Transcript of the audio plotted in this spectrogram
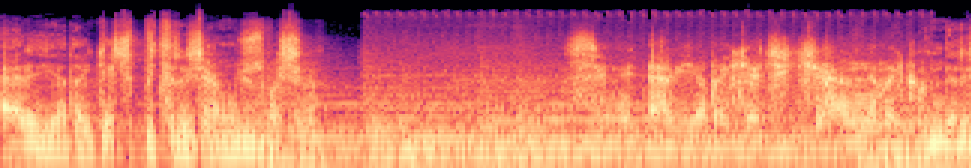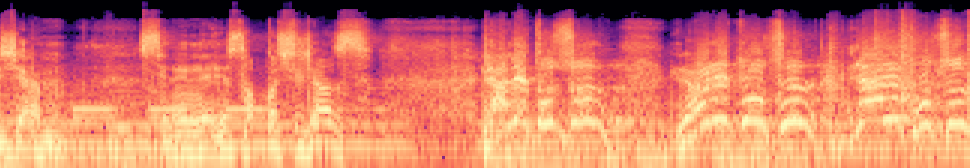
er ya da geç bitireceğim yüzbaşı. Seni er ya da geç cehenneme göndereceğim. Seninle hesaplaşacağız. Lanet olsun! Lanet olsun! Lanet olsun!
